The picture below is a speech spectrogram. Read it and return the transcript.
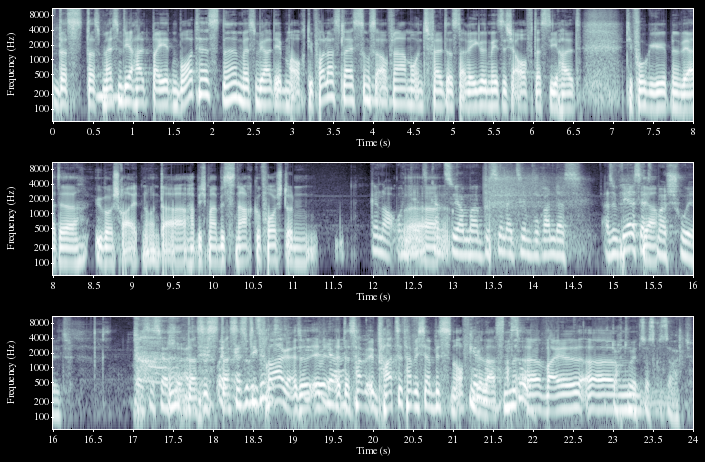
das, das messen wir halt bei jedem Bohrtest, ne? messen wir halt eben auch die Volllastleistungsaufnahme. Uns fällt es da regelmäßig auf, dass die halt die vorgegebenen Werte überschreiten. Und da habe ich mal ein bisschen nachgeforscht und genau, und jetzt kannst du ja mal ein bisschen erzählen, woran das. Also wer ist Ja. erstmal schuld? Das ist ja schon. Also, das ist, das also ist die Frage. Also, äh, Ja. das hab, Im Fazit habe ich es ja ein bisschen offen Genau. gelassen, so. äh, weil Ich dachte, du ähm, hättest das gesagt.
